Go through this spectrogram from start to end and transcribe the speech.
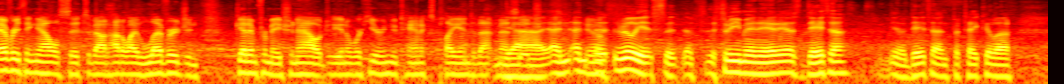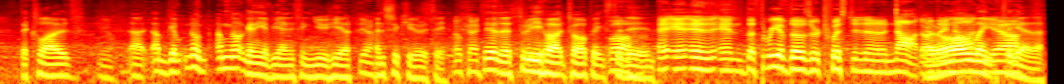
everything else, it's about how do I leverage and get information out. You know, we're hearing Nutanix play into that message. Yeah, and, and really it's the, the three main areas, data, you know, data in particular, the cloud. Yeah. Uh, I'm, give, no, I'm not going to give you anything new here, yeah. and security. Okay. They're the three hot topics well, today. And, and, and, the three of those are twisted in a knot, They're are they all not? linked yeah. together.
